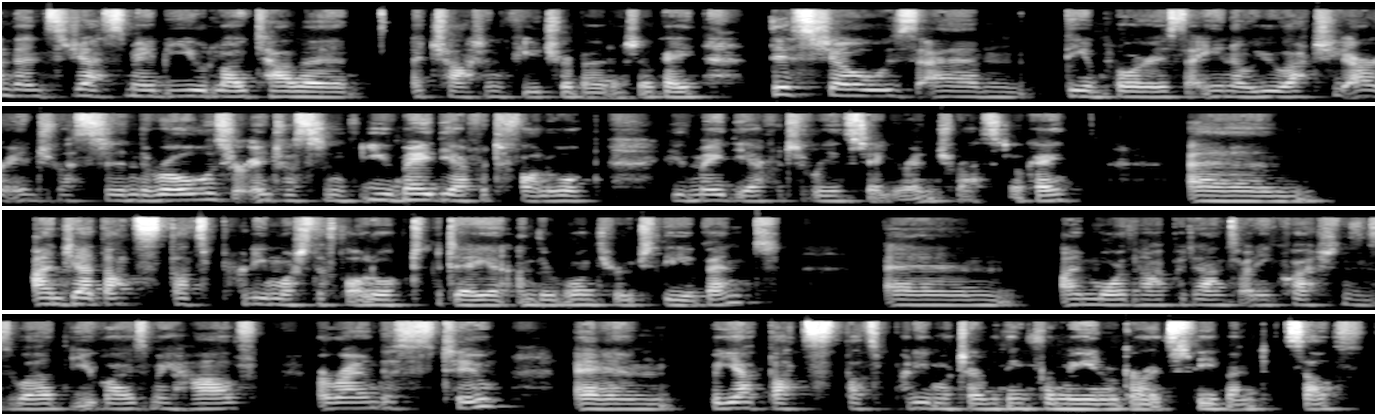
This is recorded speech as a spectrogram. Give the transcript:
and then suggest maybe you'd like to have a, a chat in future about it okay? This shows um the employers that you know you actually are interested in the roles you're interested in you've made the effort to follow up you've made the effort to reinstate your interest okay? Um and yeah that's that's pretty much the follow-up to the day and the run through to the event. Um i'm more than happy to answer any questions as well that you guys may have around this too. Um, but yeah, that's that's pretty much everything for me in regards to the event itself.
